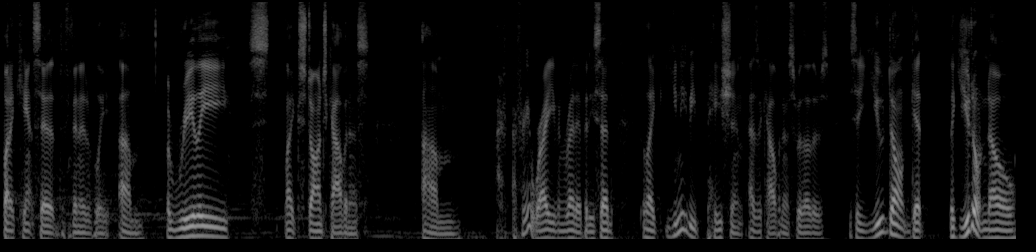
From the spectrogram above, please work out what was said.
but I can't say it definitively. Um, a really s- like staunch Calvinist. Um, I, I forget where I even read it, but he said, like, you need to be patient as a Calvinist with others. He said, you don't get like you don't know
